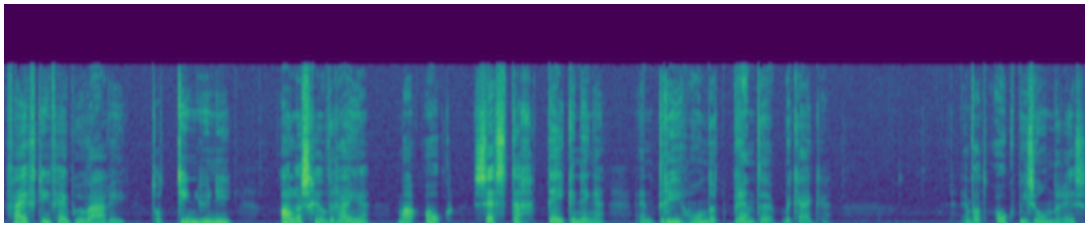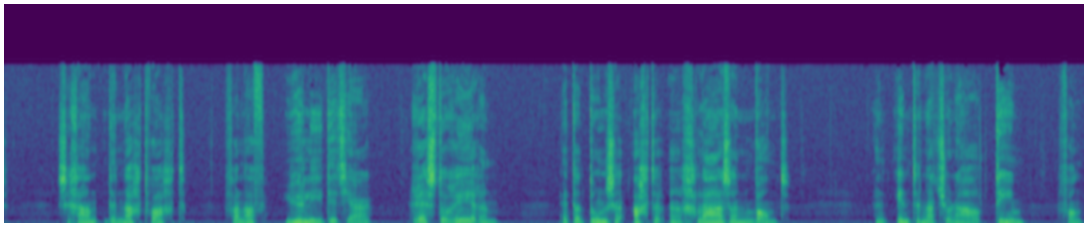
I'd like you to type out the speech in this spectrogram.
15 februari tot 10 juni alle schilderijen, maar ook 60 tekeningen en 300 prenten bekijken. En wat ook bijzonder is, ze gaan de nachtwacht vanaf juli dit jaar restaureren. En dat doen ze achter een glazen wand een internationaal team van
